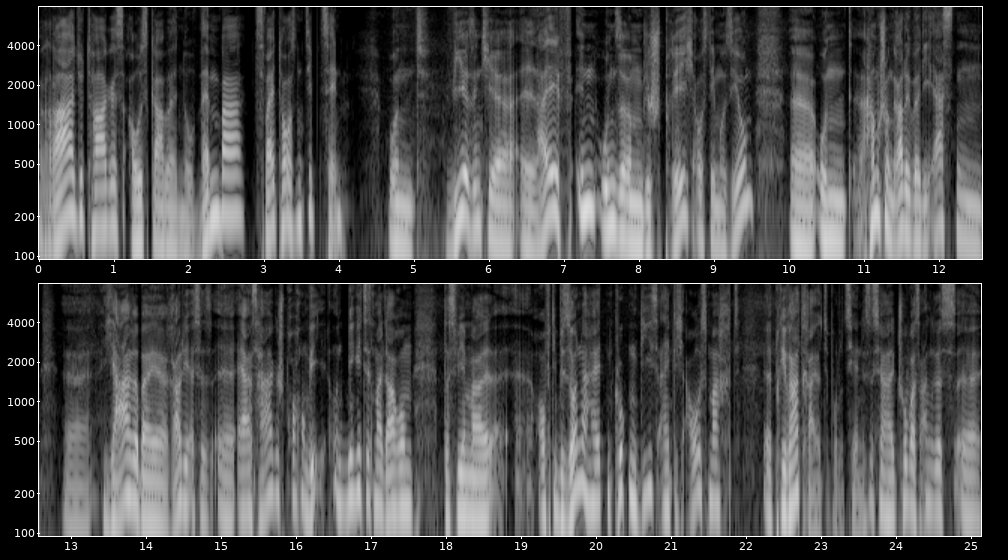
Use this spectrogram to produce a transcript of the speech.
Radiotages Ausgabe November 2017. Und wir sind hier live in unserem Gespräch aus dem Museum äh, und haben schon gerade über die ersten äh, Jahre bei Radio SS, äh, RSH gesprochen. Und, wir, und mir geht es jetzt mal darum, dass wir mal äh, auf die Besonderheiten gucken, die es eigentlich ausmacht, äh, Privatradio zu produzieren. Das ist ja halt schon was anderes, äh,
